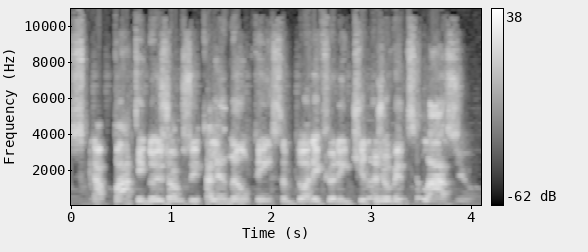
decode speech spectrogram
escapar, tem dois jogos do Italianão. Tem Sampdoria e Fiorentina, Juventus e Lazio.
